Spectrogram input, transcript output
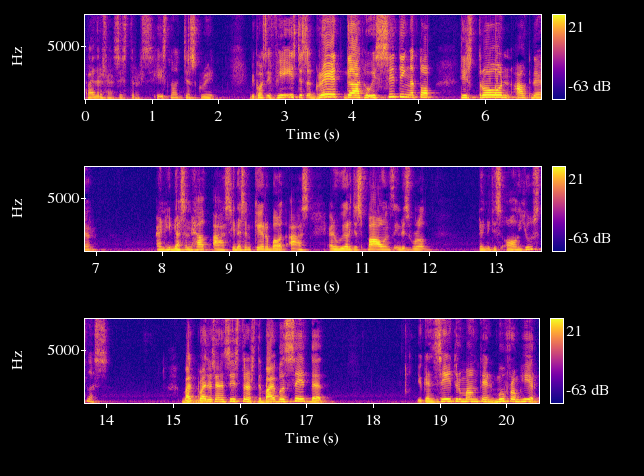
brothers and sisters, He is not just great. Because if He is just a great God who is sitting atop His throne out there, and He doesn't help us, He doesn't care about us, and we are just pawns in this world, then it is all useless. But, brothers and sisters, the Bible said that you can say to the mountain, Move from here,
